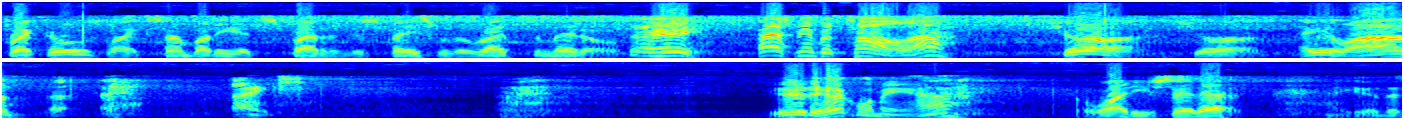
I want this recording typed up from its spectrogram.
freckles like somebody had splattered his face with a ripe tomato. Hey, pass me a towel, huh? Sure, sure. Here you are. Uh, thanks. You're here to heckle me, huh? Why do you say that? You're the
